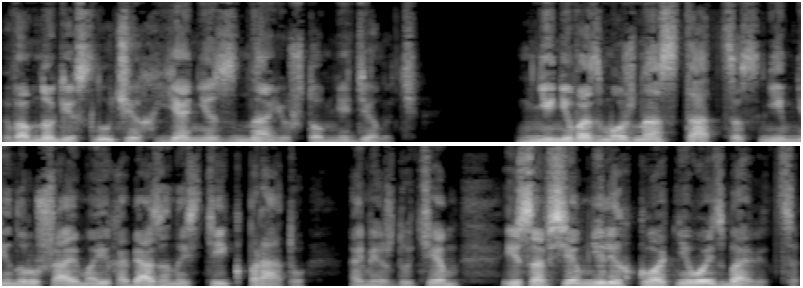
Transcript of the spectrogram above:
Во многих случаях я не знаю, что мне делать. Мне невозможно остаться с ним, не нарушая моих обязанностей к прату, а между тем и совсем нелегко от него избавиться.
